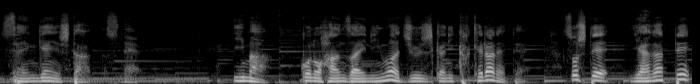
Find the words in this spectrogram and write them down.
宣言したんですね。今この犯罪人は十字架にかけられてそしてやがて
